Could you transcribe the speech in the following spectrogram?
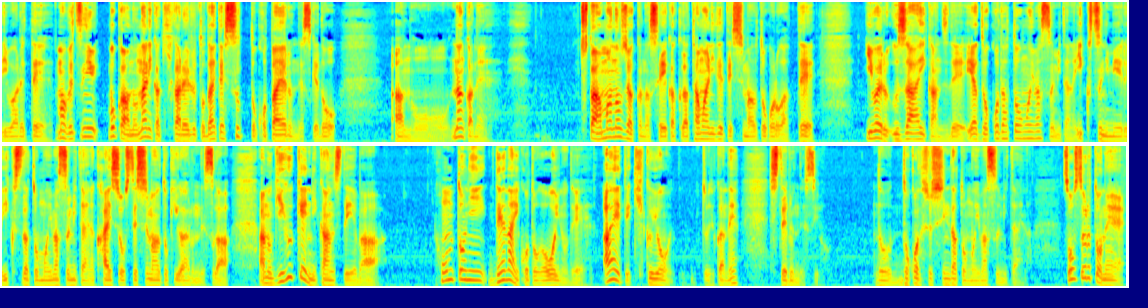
言われて、まあ別に僕はあの何か聞かれると大体スッと答えるんですけど、あのーなんかね、ちょっと天の弱な性格がたまに出てしまうところがあって、いわゆるうざい感じで、いや、どこだと思いますみたいな、いくつに見える、いくつだと思いますみたいな解消してしまう時があるんですが、あの、岐阜県に関して言えば、本当に出ないことが多いので、あえて聞くようというかね、してるんですよ。ど、どこ出身だと思いますみたいな。そうするとね、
